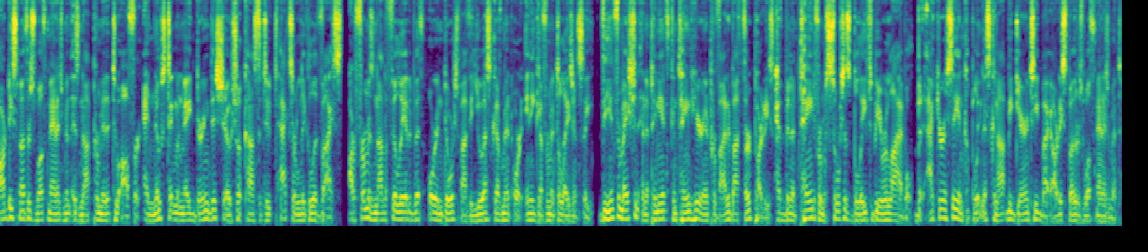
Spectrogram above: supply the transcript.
Artie Smothers Wealth Management is not permitted to offer, and no statement made during this show shall constitute tax or legal advice. Our firm is not affiliated with or endorsed by the U.S. government or any governmental agency. The information and opinions contained herein provided by third parties have been obtained from sources believed to be reliable, but accuracy and completeness cannot be guaranteed by Artie Smothers Wealth Management.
